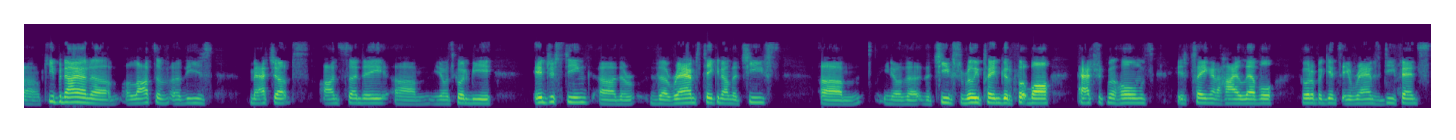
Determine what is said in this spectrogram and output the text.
uh, keep an eye on uh, lots of these matchups on Sunday. Um, you know, it's going to be interesting. Uh, the the Rams taking on the Chiefs. Um, you know, the the Chiefs really playing good football. Patrick Mahomes is playing at a high level, going up against a Rams defense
